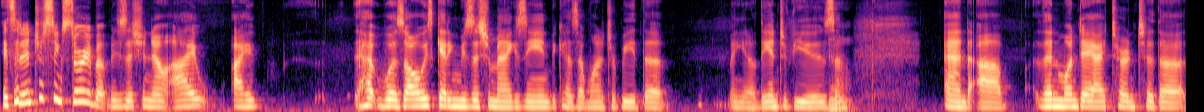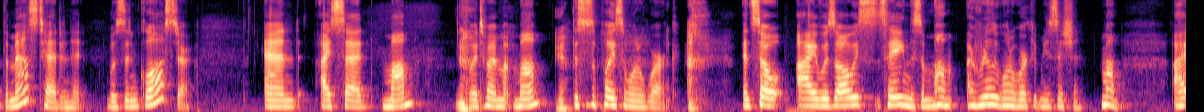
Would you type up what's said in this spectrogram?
it's an interesting story about musician. Now, I I ha- was always getting Musician magazine because I wanted to read the, you know, the interviews and and uh, then one day I turned to the the masthead and it was in Gloucester, and I said, "Mom," I went to my mom, "Mom, Yeah. this is a place I want to work." And so I was always saying this, Mom, I really want to work at musician. Mom, I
